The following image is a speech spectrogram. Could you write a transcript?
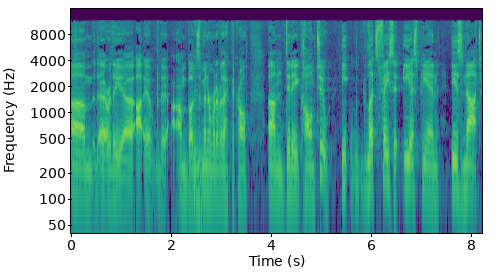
um, or the uh, uh, the ombudsman or whatever the heck they're called, um, did a column too. E- let's face it, ESPN is not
